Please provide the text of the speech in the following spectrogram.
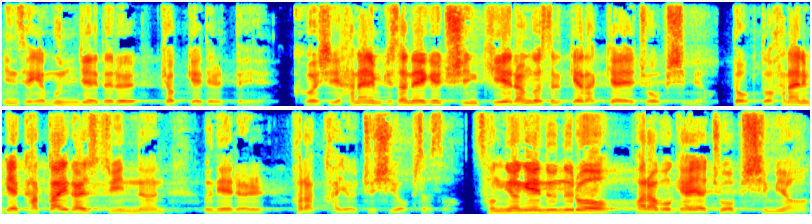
인생의 문제들을 겪게 될 때에 그것이 하나님께서 내게 주신 기회란 것을 깨닫게 하여 주옵시며 더욱더 하나님께 가까이 갈 수 있는 은혜를 허락하여 주시옵소서. 성령의 눈으로 바라보게 하여 주옵시며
